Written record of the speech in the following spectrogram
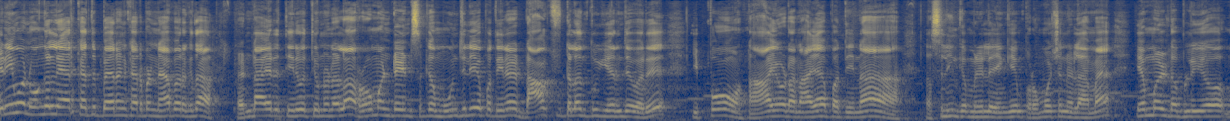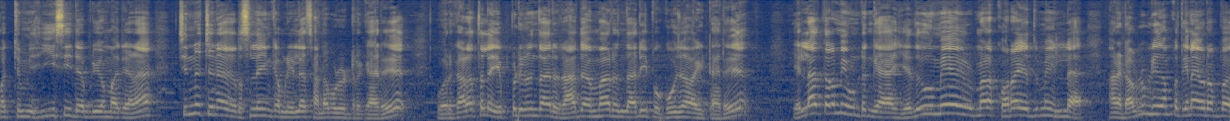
எனிவன் உங்களில் யாருக்காவது பேரன் கார்பன் ஞாபகம் இருக்குதா? ரெண்டாயிரத்தி இருபத்தி ஒன்றுலாம் ரோமன் டெயின்ஸுக்கு மூஞ்சிலேயே பார்த்தீங்கன்னா டாக் ஃபுட்டெல்லாம் தூக்கி எறிஞ்சவர். இப்போது நாயோட நாயாக பார்த்தீங்கன்னா ரஸ்லிங் கம்பெனியில் எங்கேயும் ப்ரொமோஷன் இல்லாமல் எம்எல்டபிள்யூ மற்றும் இசிடபிள்யூ மாதிரியான சின்ன சின்ன ரெஸ்லிங் கம்பெனியில் சண்டை போட்டுட்ருக்காரு. ஒரு காலத்தில் எப்படி இருந்தார் ராஜா மாதிரி இருந்தார் இப்போ கூஜாவாகிட்டார் எல்லா திறமையும் உண்டுங்க. எதுவுமே இவர் மேலே குறை எதுவுமே இல்லை. ஆனால் டபிள்யூபிள்யூ தான் பார்த்தீங்கன்னா இவரை இப்போ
